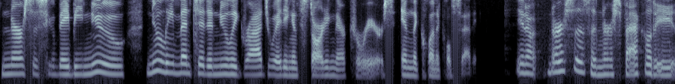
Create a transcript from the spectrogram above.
nurses who may be new, newly mentored and newly graduating and starting their careers in the clinical setting. You know, nurses and nurse faculty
